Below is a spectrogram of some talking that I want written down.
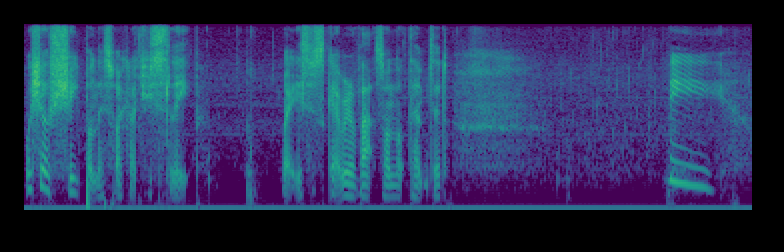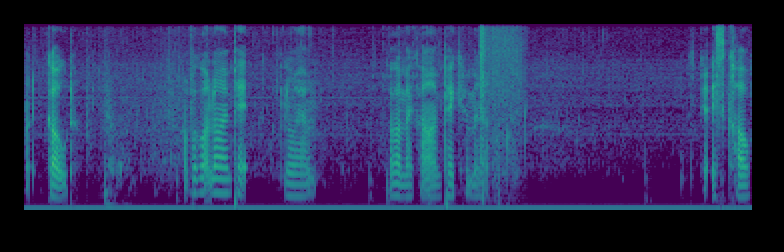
wish there was sheep on this so I could actually sleep. Right, let's just get rid of that so I'm not tempted. Whee! Right, gold. Have I got an iron pick? No, I haven't. I'll make an iron pick in a minute. This coal.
